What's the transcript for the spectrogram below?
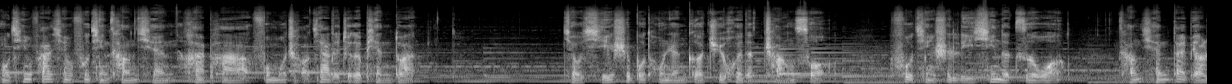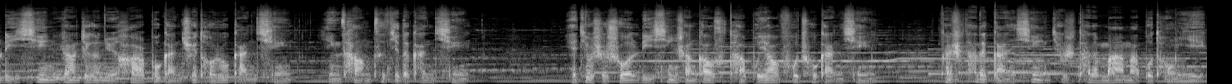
母亲发现父亲藏钱，害怕父母吵架的这个片段。酒席是不同人格聚会的场所，父亲是理性的自我。藏钱代表理性，让这个女孩不敢去投入感情，隐藏自己的感情。也就是说，理性上告诉她不要付出感情，但是她的感性就是她的妈妈不同意，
